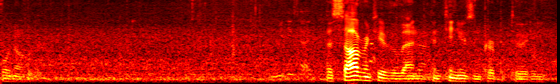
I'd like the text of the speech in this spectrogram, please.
pono. The sovereignty of the land continues in perpetuity.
